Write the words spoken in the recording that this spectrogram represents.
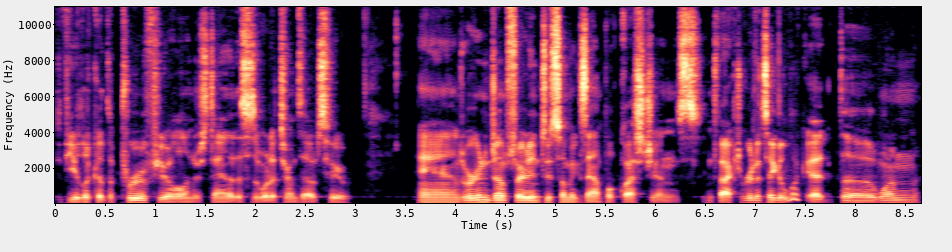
if you look at the proof, you'll understand that this is what it turns out to. And we're going to jump straight into some example questions. In fact, we're going to take a look at the one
